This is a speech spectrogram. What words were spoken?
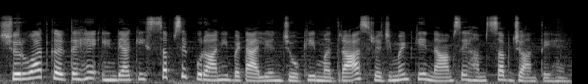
शुरुआत करते हैं इंडिया की सबसे पुरानी बटालियन जो कि मद्रास रेजिमेंट के नाम से हम सब जानते हैं।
